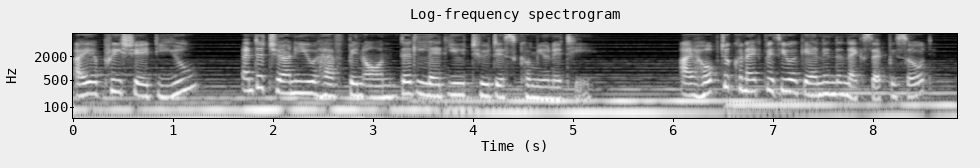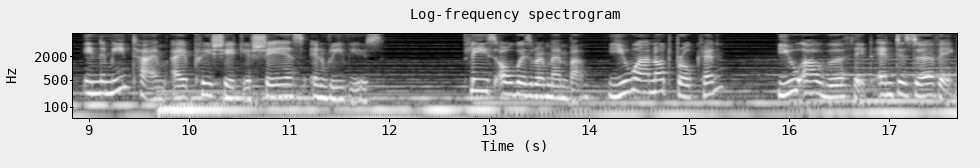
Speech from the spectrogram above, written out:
I appreciate you and the journey you have been on that led you to this community. I hope to connect with you again in the next episode. In the meantime, I appreciate your shares and reviews. Please always remember you are not broken, you are worth it and deserving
